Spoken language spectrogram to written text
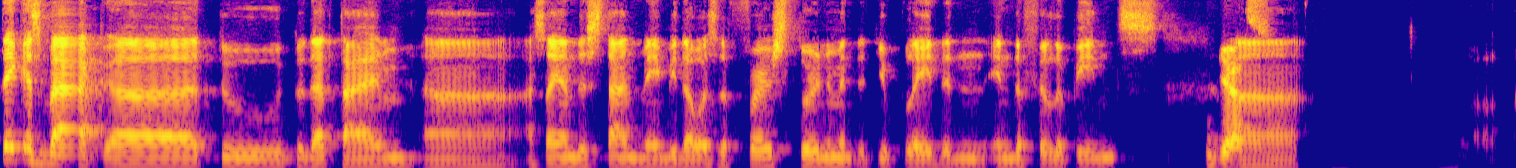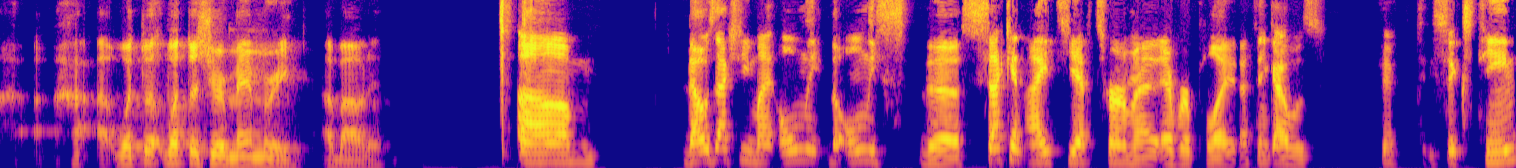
Take us back uh, to to that time. Uh, as I understand, maybe that was the first tournament that you played in in the Philippines. yes. Uh, what what was your memory about it? Um, that was actually my only, the only, the second ITF tournament I ever played. I think I was 15, 16,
